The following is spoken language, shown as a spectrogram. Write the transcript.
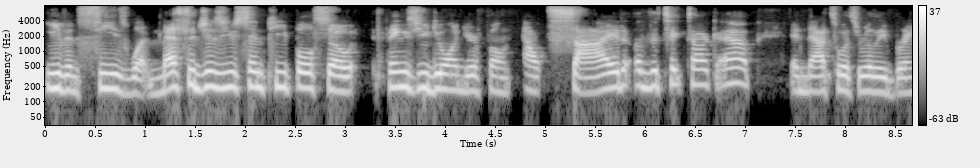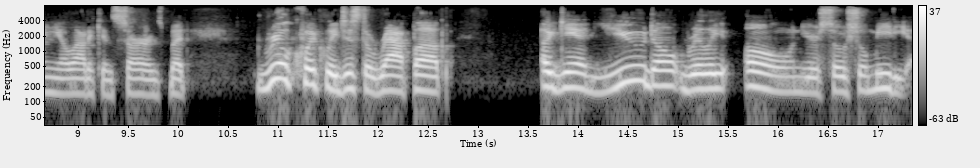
even sees what messages you send people. So things you do on your phone outside of the TikTok app and that's what's really bringing a lot of concerns. But real quickly, just to wrap up, again, you don't really own your social media.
